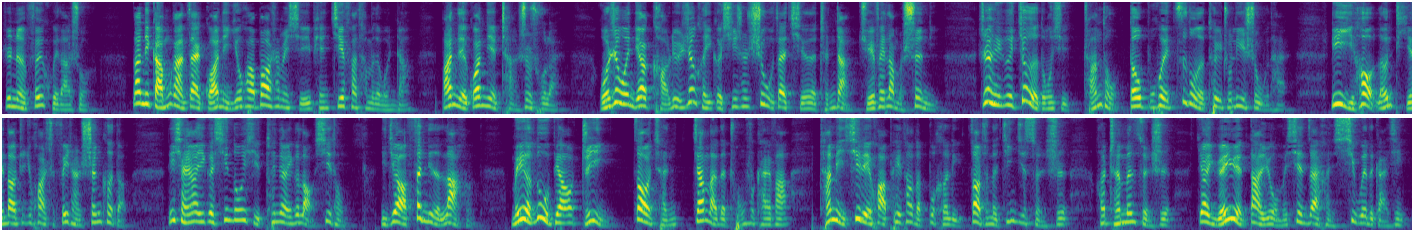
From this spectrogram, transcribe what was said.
任正非回答说：“那你敢不敢在管理优化报上面写一篇揭发他们的文章，把你的观点阐述出来？我认为你要考虑，任何一个新生事物在企业的成长绝非那么顺利。”任何一个旧的东西、传统都不会自动的退出历史舞台。你以后能体验到这句话是非常深刻的。你想要一个新东西吞掉一个老系统，你就要奋力的呐喊。没有路标指引，造成将来的重复开发、产品系列化配套的不合理，造成的经济损失和成本损失，要远远大于我们现在很细微的改进。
